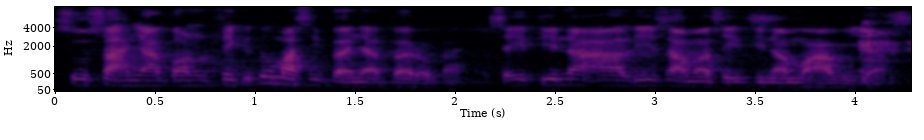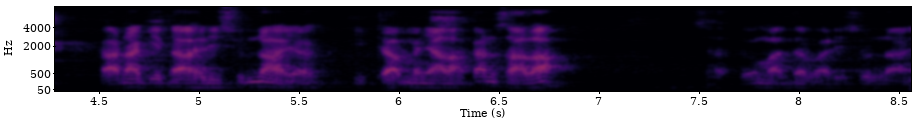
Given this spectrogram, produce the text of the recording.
susahnya konflik itu masih banyak barokahnya. Sayyidina Ali sama Sayyidina Muawiyah karena kita ahli sunnah ya, tidak menyalahkan salah satu mata ahli sunnah.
